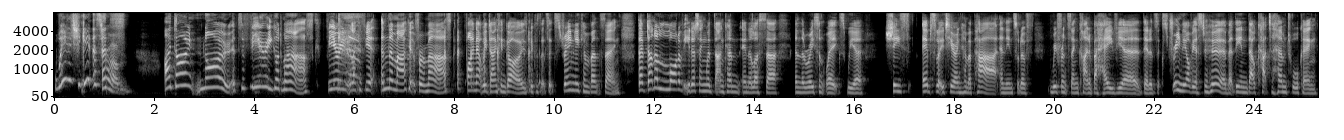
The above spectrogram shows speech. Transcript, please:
Where did she get this It's- from? I don't know. It's a very good mask. Very like if you're in the market for a mask, find out where Duncan goes because it's extremely convincing. They've done a lot of editing with Duncan and Alyssa in the recent weeks where she's absolutely tearing him apart and then sort of referencing kind of behavior that is extremely obvious to her, but then they'll cut to him talking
